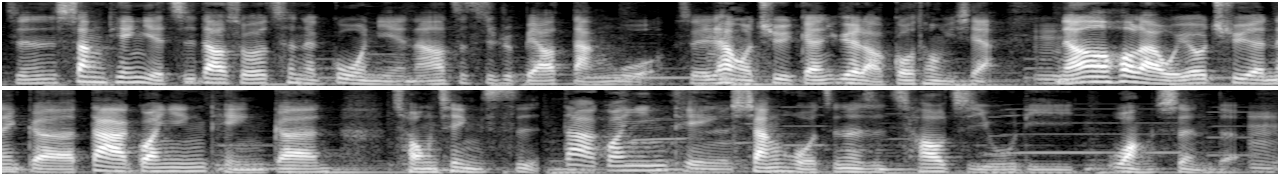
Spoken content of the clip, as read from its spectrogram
只能上天也知道说趁着过年，然后这次就不要挡我，所以让我去跟月老沟通一下。嗯、然后后来我又去了那个大观音亭跟重庆寺。大观音亭香火真的是超级无敌旺盛的。嗯，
